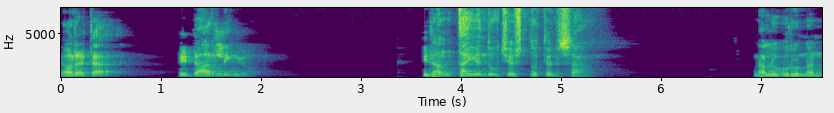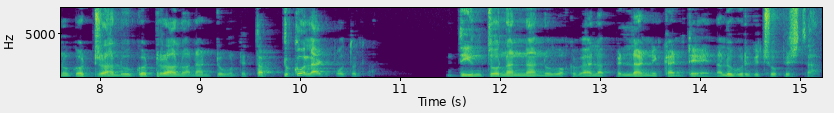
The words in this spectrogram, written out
ఎవరట? నీ డార్లింగ్. ఇదంతా ఎందుకు చేస్తుందో తెలుసా? నలుగురు నన్ను గొడ్రాలు గొడ్రాలు అని అంటూ ఉంటే తట్టుకోలేకపోతున్నా. దీంతో నన్ను నువ్వు ఒకవేళ పిల్లాన్ని కంటే నలుగురికి చూపిస్తా.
